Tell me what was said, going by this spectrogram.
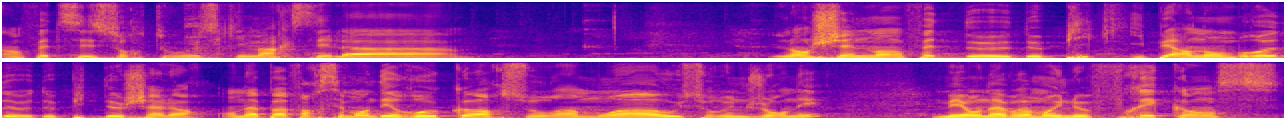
en fait, c'est surtout ce qui marque, c'est la l'enchaînement en fait de, pics hyper nombreux de, de pics de chaleur. On n'a pas forcément des records sur un mois ou sur une journée, mais on a vraiment une fréquence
